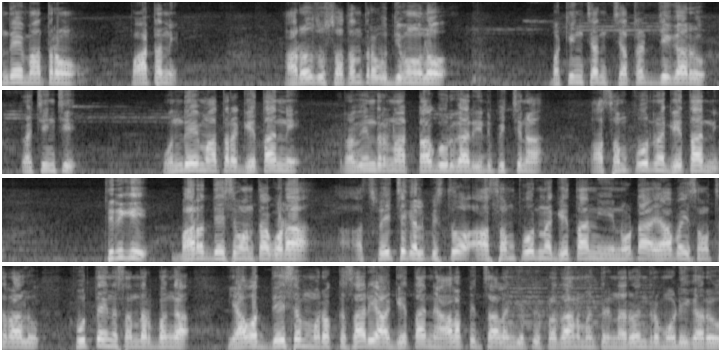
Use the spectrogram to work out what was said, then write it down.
వందే మాత్రం పాటని ఆ రోజు స్వతంత్ర ఉద్యమంలో బకింగ్చంద్ చటర్జీ గారు రచించి వందే మాతర గీతాన్ని రవీంద్రనాథ్ ఠాగూర్ గారు వినిపించిన ఆ సంపూర్ణ గీతాన్ని తిరిగి భారతదేశం అంతా కూడా స్వేచ్ఛ కల్పిస్తూ ఆ సంపూర్ణ గీతాన్ని ఈ నూట యాభై సంవత్సరాలు పూర్తయిన సందర్భంగా యావత్ దేశం మరొక్కసారి ఆ గీతాన్ని ఆలపించాలని చెప్పి ప్రధానమంత్రి నరేంద్ర మోడీ గారు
